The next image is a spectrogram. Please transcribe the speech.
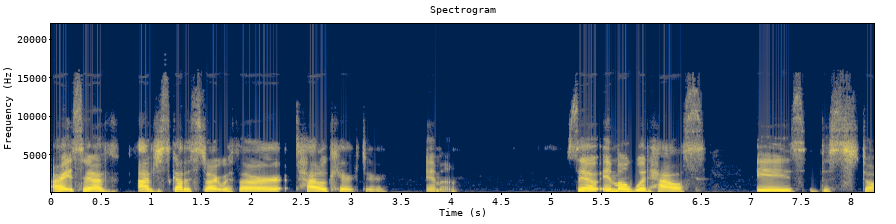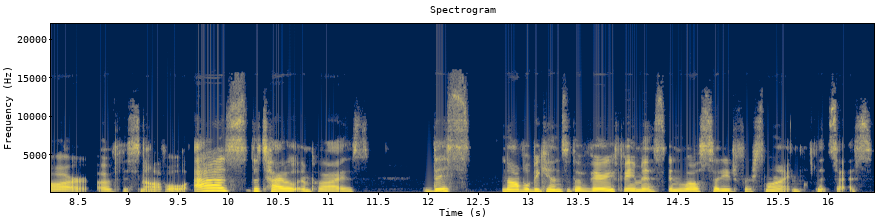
All right, so I've I've just got to start with our title character, Emma. So Emma Woodhouse is the star of this novel. As the title implies, this novel begins with a very famous and well studied first line that says,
